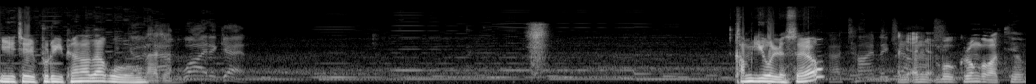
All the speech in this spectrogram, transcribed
이게 제일 부르기 편하다고. 맞아 감기 걸렸어요? 아니 아니 뭐 그런 거 같아요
